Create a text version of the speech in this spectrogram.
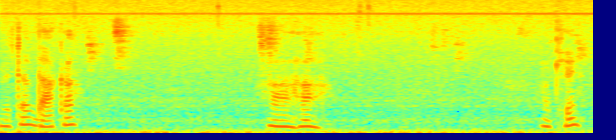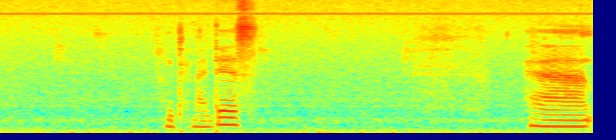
A little darker -huh. okay something like this and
